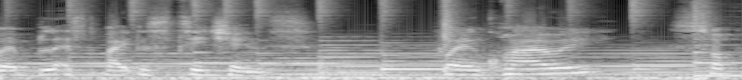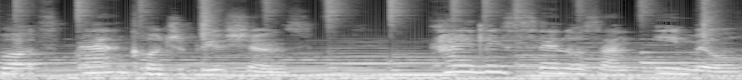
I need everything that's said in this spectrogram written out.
Were blessed by these teachings. For inquiry, support, and contributions, kindly send us an email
